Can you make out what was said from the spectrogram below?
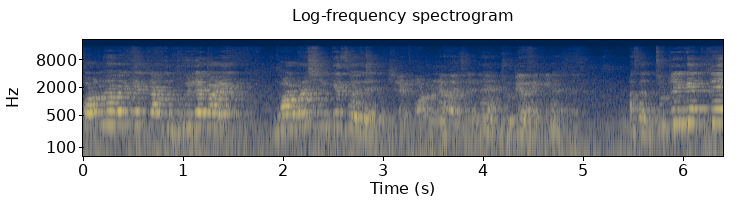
কটন ফাইবারের ক্ষেত্রে আপনি ধুইলে পারে। ধোয়ার পরে শ্রিঙ্কেজ হয়ে যায়। সেটা কটনে হয় স্যার হ্যাঁ। জুটে হয় কিনা হ্যাঁ। স্যার আচ্ছা জুটের ক্ষেত্রে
